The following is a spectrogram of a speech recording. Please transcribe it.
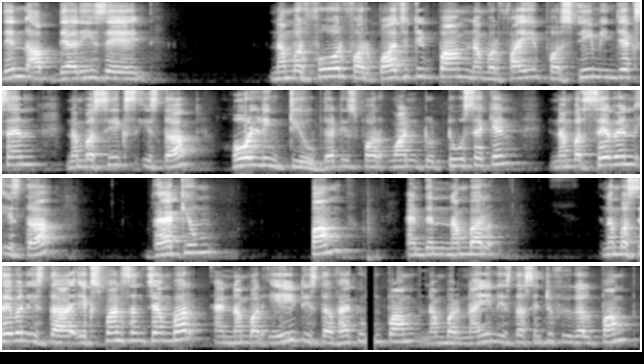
Then up there is a number 4 for positive pump, number 5 for steam injection, number 6 is the holding tube that is for 1 to 2 second, number 7 is the vacuum pump and then number number 7 is the expansion chamber and number 8 is the vacuum pump, number 9 is the centrifugal pump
